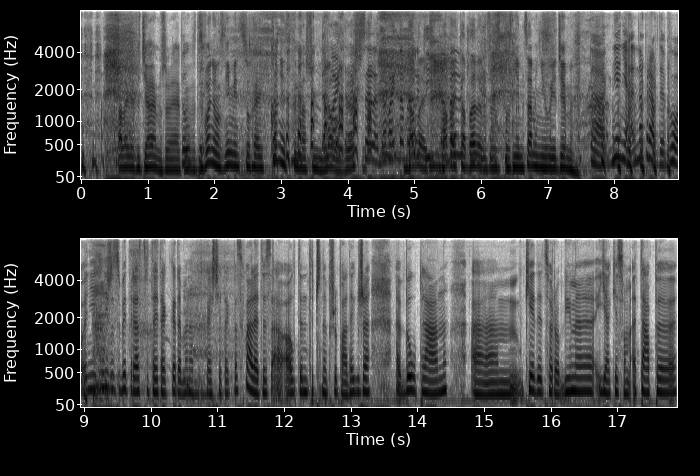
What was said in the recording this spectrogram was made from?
Ale ja wiedziałem, że jak Był... dzwonią z Niemiec, słuchaj, koniec z tym naszym dawaj wiolo, wiesz? Excel, dawaj tabelki, dawaj, dawaj tabelę, przecież to z Niemcami nie ujedziemy. Tak, nie, nie, naprawdę, było, nie, nie, że sobie teraz tutaj tak gadamy na podcaście, tak was chwalę, to jest autentyczny przypadek, że był plan, um, kiedy, co robimy, jakie są etapy,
